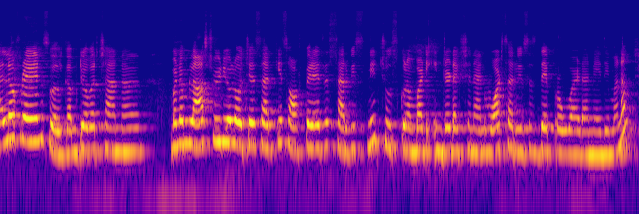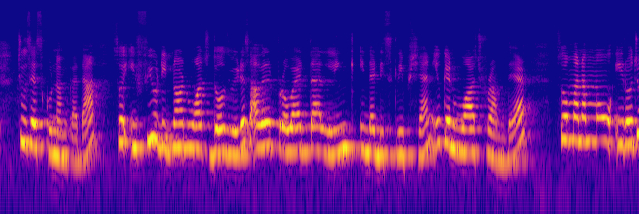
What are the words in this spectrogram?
hello friends welcome to our channel. మనం లాస్ట్ వీడియోలో వచ్చేసరికి సాఫ్ట్వేర్ యాజ్ ఎ సర్వీస్ని చూసుకున్నాం. వాటి introduction and what services they provide అనేది మనం చూసేసుకున్నాం కదా. So if you did not watch those videos I will provide the link in the description you can watch from there so మనము ఈరోజు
